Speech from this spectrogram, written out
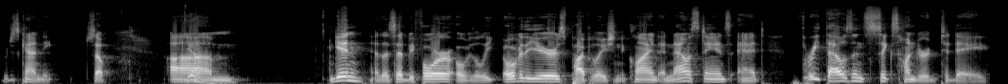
which is kind of neat. So, um, again, as I said before, over the over the years, population declined and now stands at 3,600 today.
